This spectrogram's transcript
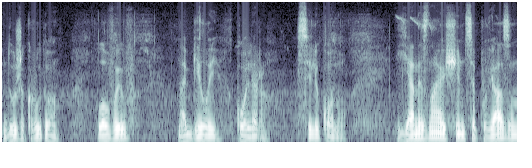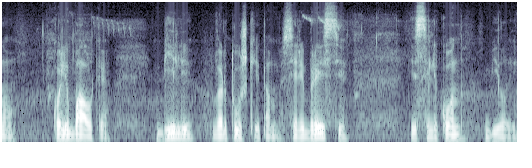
дуже круто ловив на білий колір силікону. Я не знаю, з чим це пов'язано. Колібалки білі, вертушки там серебристі і силікон білий.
